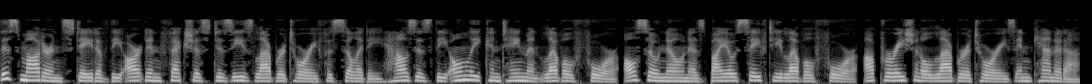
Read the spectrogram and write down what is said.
This modern state-of-the-art infectious disease laboratory facility houses the only Containment Level 4 also known as Biosafety Level 4 operational laboratories in Canada.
